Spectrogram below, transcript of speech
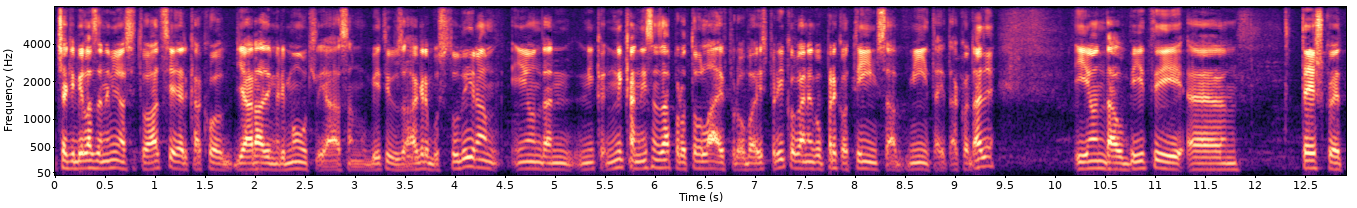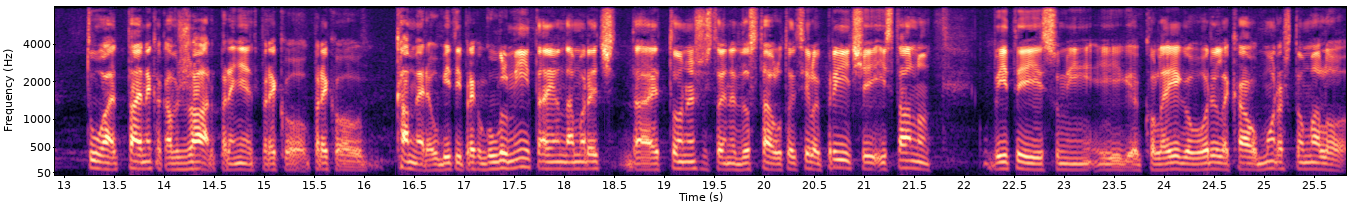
Čak je bila zanimljiva situacija jer kako ja radim remotely, ja sam u biti u Zagrebu, studiram i onda nikad, nisam zapravo to live probao ispred koga, nego preko Teamsa, Meeta i tako dalje. I onda u biti teško je tu taj nekakav žar prenijeti preko, preko kamere, u biti preko Google Meeta i onda moramo reći da je to nešto što je nedostajalo u toj cijeloj priči i stalno u biti su mi i kolege govorile kao moraš to malo,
